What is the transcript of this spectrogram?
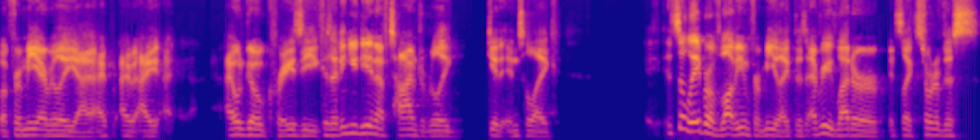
but for me, I really, I, I, I, I would go crazy because I think you need enough time to really get into like it's a labor of love even for me like this every letter it's like sort of this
